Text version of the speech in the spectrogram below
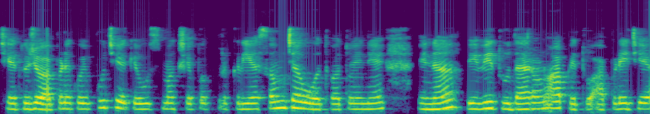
છે. તો જો આપણે કોઈ પૂછે કે ઉષ્માક્ષેપક પ્રક્રિયા સમજાવો અથવા તો એને, એના વિવિધ ઉદાહરણો આપે, તો આપણે જે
